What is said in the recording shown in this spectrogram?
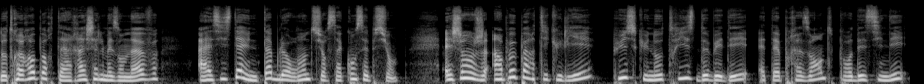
Notre reporter Rachel Maisonneuve a assisté à une table ronde sur sa conception. Échange un peu particulier puisqu'une autrice de BD était présente pour dessiner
